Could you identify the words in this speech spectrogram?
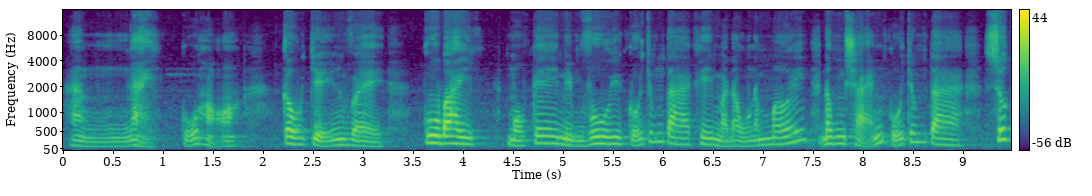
hàng ngày của họ. Câu chuyện về cua bay một cái niềm vui của chúng ta khi mà đầu năm mới nông sản của chúng ta xuất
